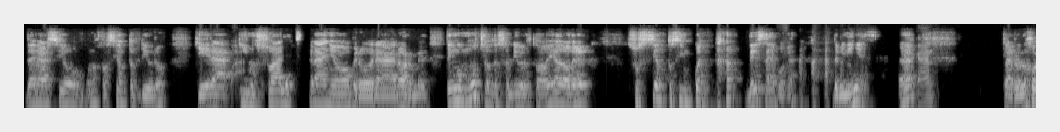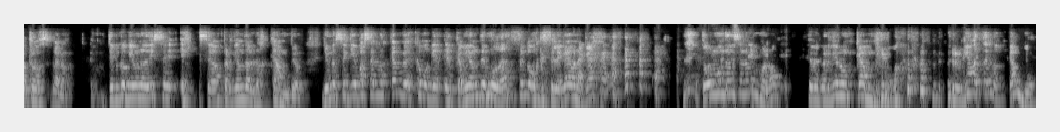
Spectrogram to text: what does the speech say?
deben haber sido unos 200 libros, que era inusual, extraño, pero era enorme. Tengo muchos de esos libros todavía, debo tener sus 150 de esa época, de mi niñez. ¿eh? Claro, los otros, bueno, típico que uno dice es que se van perdiendo en los cambios. Yo no sé qué pasa en los cambios, es como que el camión de mudanza, como que se le cae una caja. Todo el mundo dice lo mismo, ¿no? Se me perdieron un cambio. ¿Pero qué pasa en los cambios?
